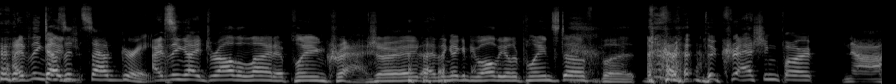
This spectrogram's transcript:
I think I doesn't sound great. I think I draw the line at plane crash. All right. I think I can do all the other plane stuff, but the, cra- the crashing part, nah.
